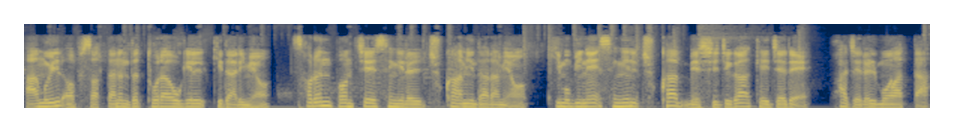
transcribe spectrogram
아무 일 없었다는 듯 돌아오길 기다리며 30번째 생일을 축하합니다라며 김우빈의 생일 축하 메시지가 게재돼 화제를 모았다.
